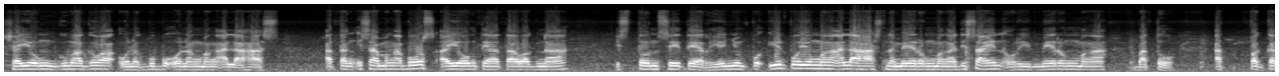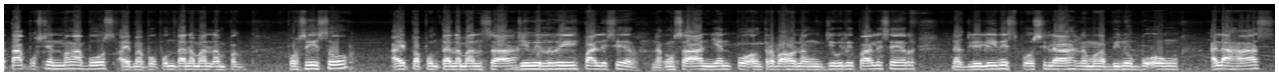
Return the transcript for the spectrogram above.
Siya yung gumagawa o nagbubuo ng mga alahas. At ang isa mga boss ay yung tinatawag na stone setter. Yun, yung po, yun po yung mga alahas na merong mga design or merong mga bato. At pagkatapos yan mga boss ay mapupunta naman ang pagproseso ay papunta naman sa jewelry polisher na kung saan yan po ang trabaho ng jewelry polisher naglilinis po sila ng mga binubuong alahas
